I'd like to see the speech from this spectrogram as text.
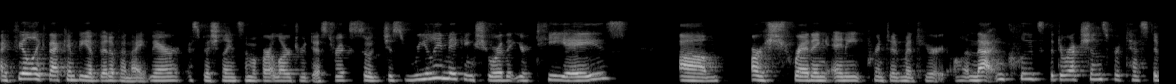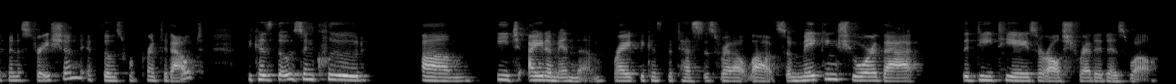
I feel like that can be a bit of a nightmare, especially in some of our larger districts. So just really making sure that your TAs um, are shredding any printed material. And that includes the directions for test administration, if those were printed out, because those include um, each item in them, right? Because the test is read out loud. So making sure that the DTAs are all shredded as well.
